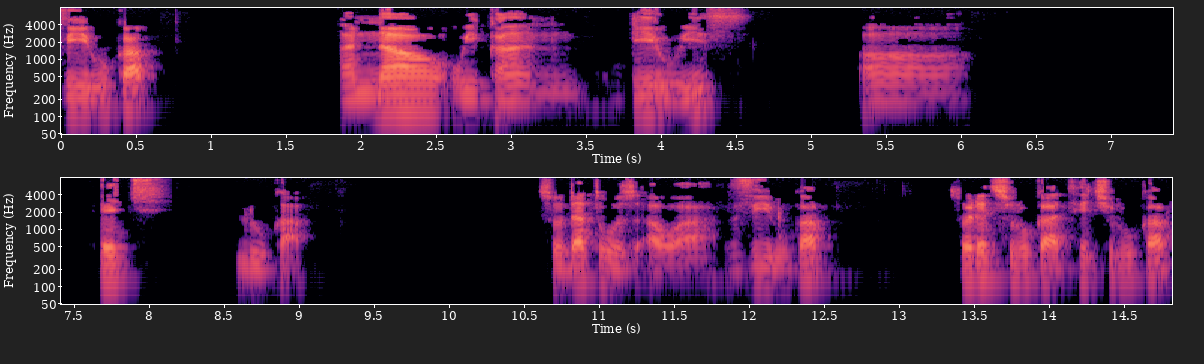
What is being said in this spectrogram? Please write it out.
VLOOKUP. And now we can deal with uh, HLOOKUP so that was our VLOOKUP so let's look at HLOOKUP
